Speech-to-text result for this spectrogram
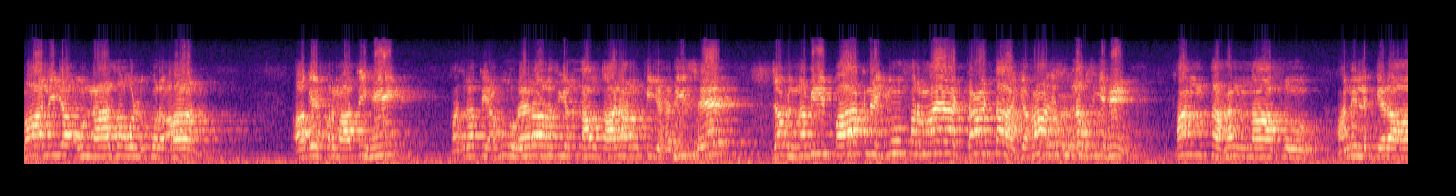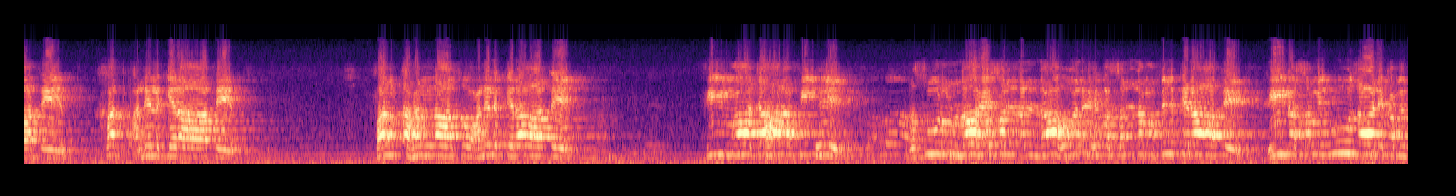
مالیا انازا القرآن۔ آگے فرماتی ہیں، حضرت ابو حیرا رضی اللہ تعالیٰ عنہ کی یہ حدیث ہے، جب نبی پاک نے یوں فرمایا، ڈانٹا، یہاں اس لفظ یہ ہیں فن تہناسو انل کراتے خط انل کراتے فن تہناسو انل کراتے فی ما جہر فی رسول اللہ صلی اللہ علیہ وسلم فی القراءت حين سمعوا ذلك من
